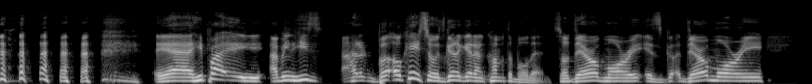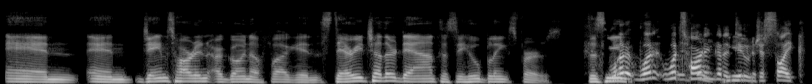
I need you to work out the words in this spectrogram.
yeah, he probably. I mean, he's. I don't, but okay, so it's gonna get uncomfortable then. So Daryl Morey is Daryl Morey and and James Harden are going to fucking stare each other down to see who blinks first. To see What what what's Harden gonna do? Just like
